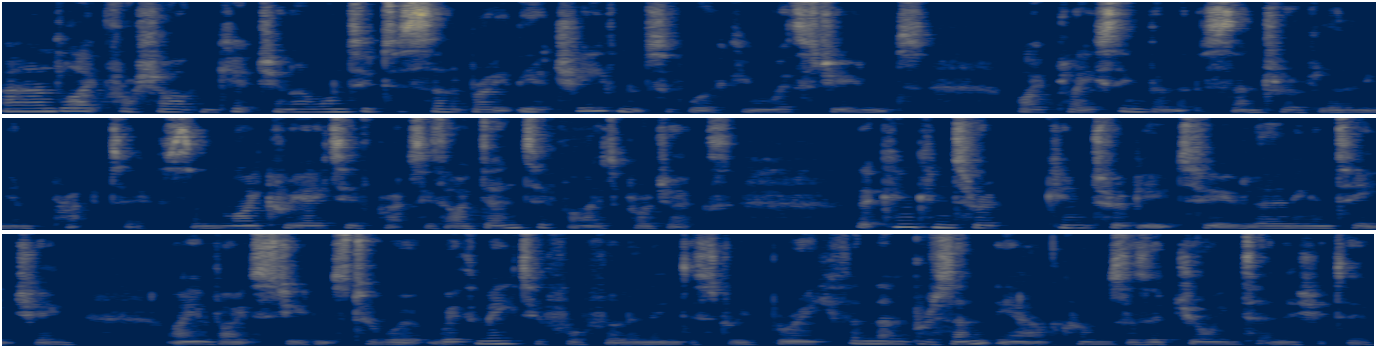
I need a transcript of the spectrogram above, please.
And like Froshaug and Kitchen, I wanted to celebrate the achievements of working with students by placing them at the centre of learning and practice. And my creative practice identifies projects that can contrib contribute to learning and teaching I invite students to work with me to fulfil an industry brief and then present the outcomes as a joint initiative.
